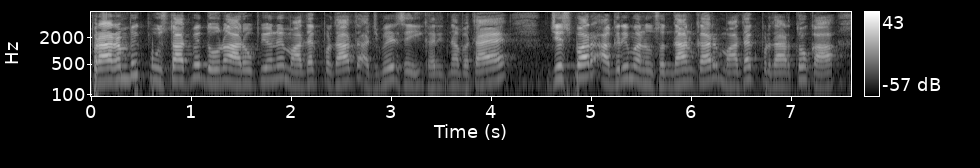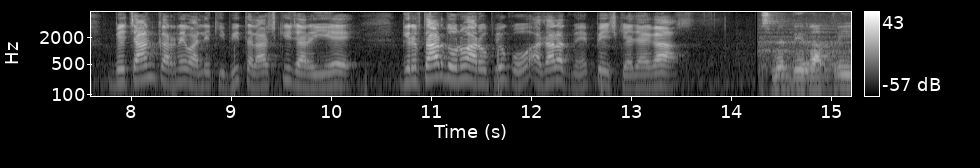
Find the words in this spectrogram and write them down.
प्रारंभिक पूछताछ में दोनों आरोपियों ने मादक पदार्थ अजमेर से ही खरीदना बताया है, जिस पर अग्रिम अनुसंधान कर मादक पदार्थों का बेचान करने वाले की भी तलाश की जा रही है। गिरफ़्तार दोनों आरोपियों को अदालत में पेश किया जाएगा। इसमें देर रात्रि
